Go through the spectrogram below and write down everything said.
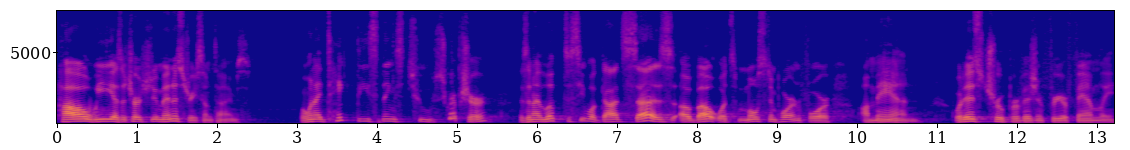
how we as a church do ministry sometimes. But when I take these things to Scripture, is then I look to see what God says about what's most important for a man. What is true provision for your family?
